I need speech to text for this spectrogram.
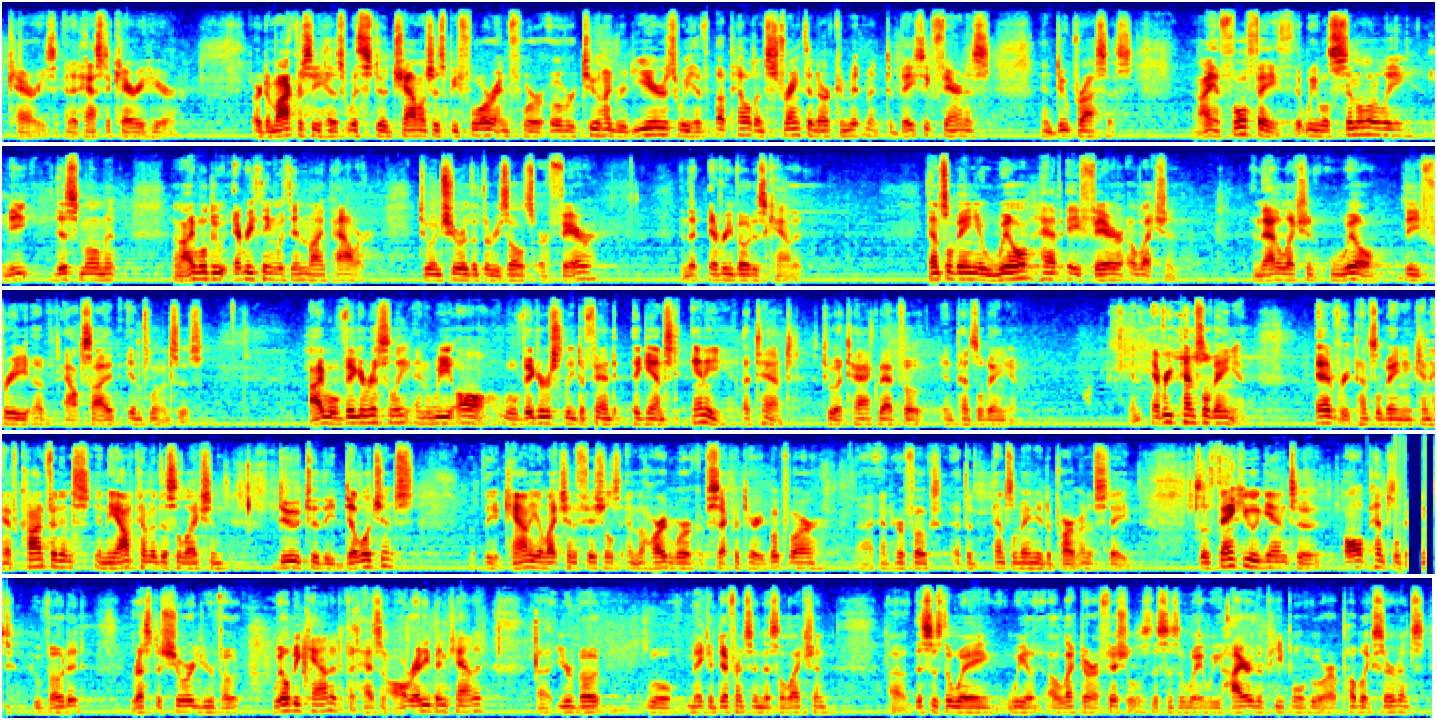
carries, and it has to carry here. Our democracy has withstood challenges before, and for over 200 years, we have upheld and strengthened our commitment to basic fairness and due process. And I have full faith that we will similarly meet this moment, and I will do everything within my power to ensure that the results are fair and that every vote is counted. Pennsylvania will have a fair election, and that election will be free of outside influences. I will vigorously, and we all will vigorously defend against any attempt to attack that vote in Pennsylvania. And every Pennsylvanian, every Pennsylvanian can have confidence in the outcome of this election due to the diligence of the county election officials and the hard work of Secretary Boockvar uh, and her folks at the Pennsylvania Department of State. So thank you again to all Pennsylvanians who voted. Rest assured, your vote will be counted. If it hasn't already been counted, uh, your vote will make a difference in this election. Uh, This is the way we elect our officials. This is the way we hire the people who are our public servants.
